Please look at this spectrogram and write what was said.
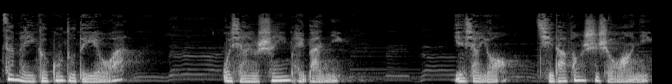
在每一个孤独的夜晚，我想用声音陪伴你。也想用其他方式守望你。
